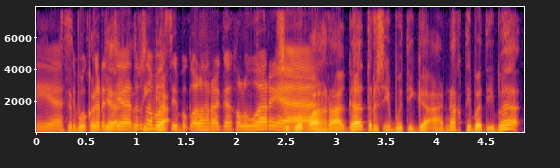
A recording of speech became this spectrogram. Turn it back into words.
iya Sibuk sibuk, kerja, kerja, terus sama sibuk olahraga keluar ya. Sibuk olahraga terus ibu tiga anak tiba-tiba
